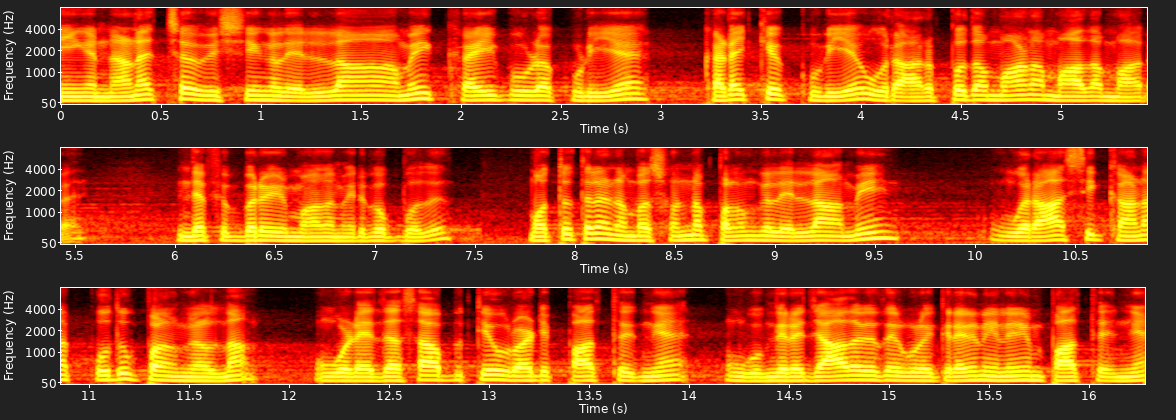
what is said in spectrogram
நீங்கள் நினச்ச விஷயங்கள் எல்லாமே கைகூடக்கூடிய கிடைக்கக்கூடிய ஒரு அற்புதமான மாதமாக இந்த பிப்ரவரி மாதம் இருக்க போது மொத்தத்தில் நம்ம சொன்ன பலன்கள் எல்லாமே உங்கள் ராசிக்கான பொது பலன்கள் தான். உங்களுடைய தசாபத்தியை ஒரு வாட்டி பார்த்துங்க உங்கள் ஜாதகத்தை உங்களுடைய கிரக நிலையும் பார்த்துங்க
